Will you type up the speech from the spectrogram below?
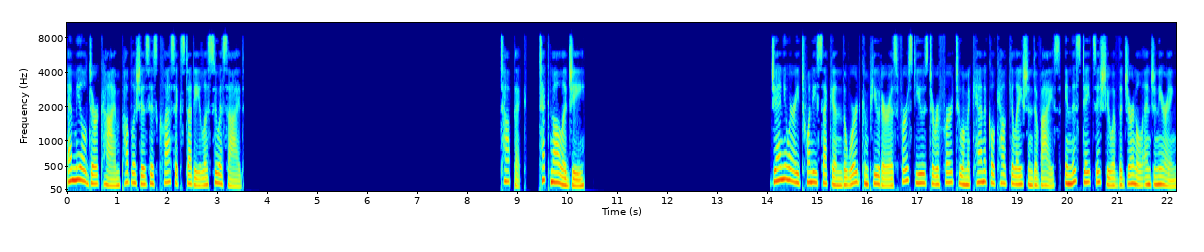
Émile Durkheim publishes his classic study Le Suicide. Technology January 22 – The word computer is first used to refer to a mechanical calculation device, in this date's issue of the journal Engineering.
